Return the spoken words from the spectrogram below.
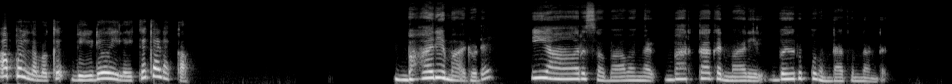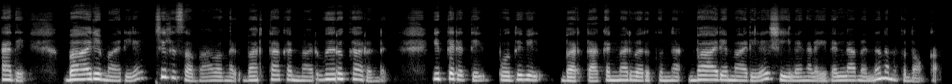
അപ്പോൾ നമുക്ക് വീഡിയോയിലേക്ക് കടക്കാം. ഭാര്യമാരുടെ ഈ ആറ് സ്വഭാവങ്ങൾ ഭർത്താക്കന്മാരിൽ വെറുപ്പ് ഉണ്ടാക്കുന്നുണ്ട് അതെ ഭാര്യമാരിലെ ചില സ്വഭാവങ്ങൾ ഭർത്താക്കന്മാർ വെറുക്കാറുണ്ട്. ഇത്തരത്തിൽ പൊതുവിൽ ഭർത്താക്കന്മാർ വെറുക്കുന്ന ഭാര്യമാരിലെ ശീലങ്ങൾ ഏതെല്ലാമെന്ന് നമുക്ക് നോക്കാം.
